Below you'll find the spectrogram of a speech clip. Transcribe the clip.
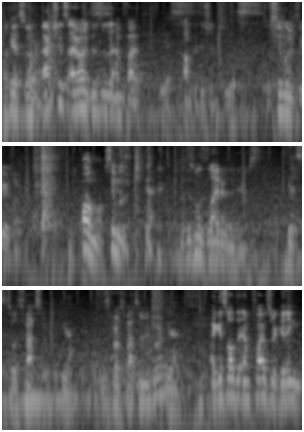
okay, so actually it's ironic. This is an M5 Yes. competition. Yes. So similar to your car. Almost. Similar. Yeah. But this one's lighter than yours. Yes. So it's faster. Yeah. So this car's faster than before? Yeah. I guess all the M5s are getting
